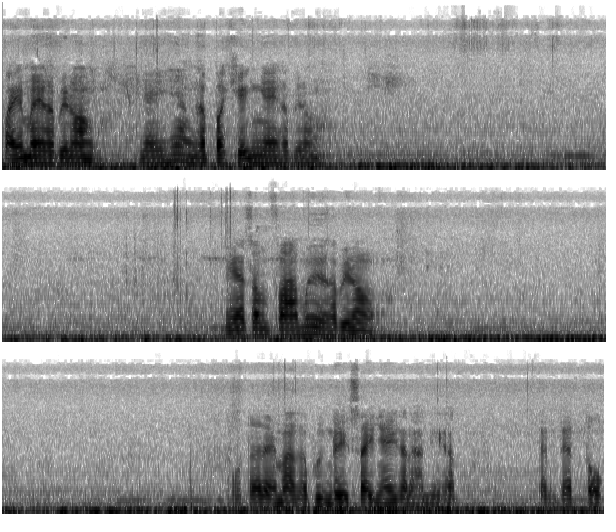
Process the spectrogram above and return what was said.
ไปไหมครับพี่น้องใหญ่แห้งครับปลาเข็งใหญ่ครับพี่น้อง เนี่ยซ้ำฟ้ามือครับพี่น้องโอ้ได้ไหนมากกับพึ่งได้ใส่ใหญ่ขนาดนี้ครับ แต่แต่ตก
